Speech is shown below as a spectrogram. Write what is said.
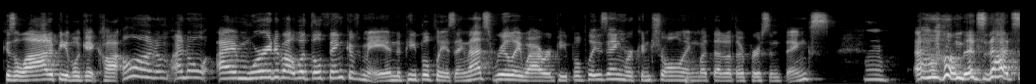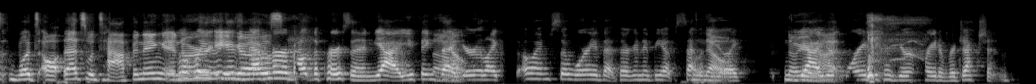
Because a lot of people get caught, oh, I don't, I don't, I'm worried about what they'll think of me and the people pleasing. That's really why we're people pleasing. We're controlling what that other person thinks. Mm. Um, that's that's what's all that's what's happening in our egos. never about the person. Yeah, you think no. that you're like, oh, I'm so worried that they're going to be upset with no. me. Like, no, yeah, you're, you're worried because you're afraid of rejection.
